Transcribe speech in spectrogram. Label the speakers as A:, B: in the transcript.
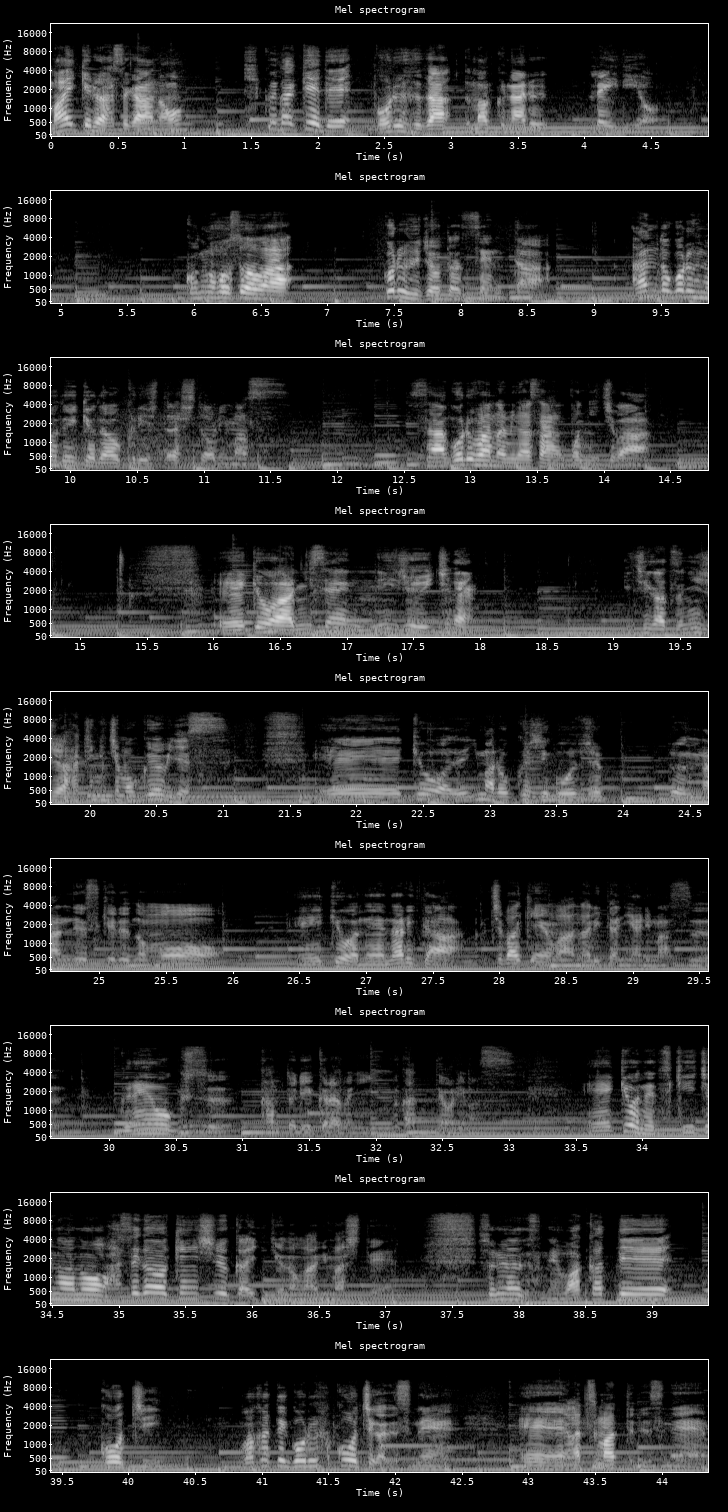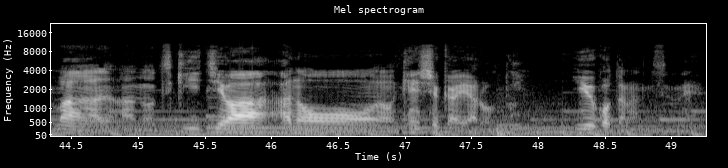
A: マイケル・長谷川の聞くだけでゴルフが上手くなるレイディオ。この放送はゴルフ上達センターゴルフの提供でお送りしております。さあ、ゴルファーの皆さん、こんにちは。えー、今日は2021年1月28日木曜日です。えー、今日は、ね、今6時50分なんですけれども、えー、今日はね、成田、千葉県は成田にあります、グレンオークスカントリークラブに向かっております。えー、今日はね、月1のあの、長谷川研修会っていうのがありまして、それはですね、若手コーチ、若手ゴルフコーチがですね、えー、集まってですね、まあ、あの、月1は、あのー、研修会やろうということなんですよね。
